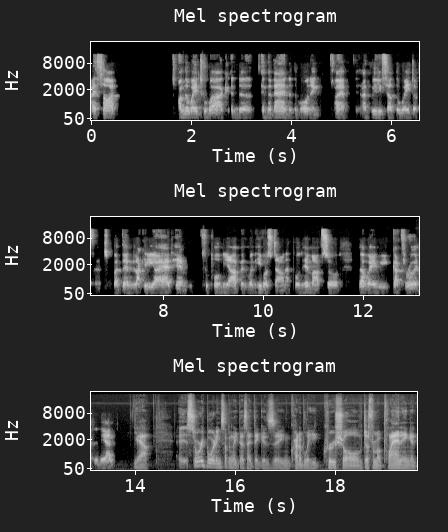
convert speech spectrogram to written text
I thought on the way to work in the in the van in the morning, I I really felt the weight of it. But then luckily I had him to pull me up, and when he was down, I pulled him up. So that way we got through it in the end. Yeah. Uh, storyboarding something like this, I think, is incredibly crucial just from a planning and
